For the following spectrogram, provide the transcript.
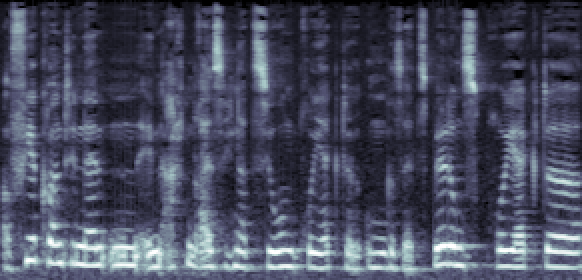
auf vier Kontinenten in 38 Nationen Projekte umgesetzt. Bildungsprojekte,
